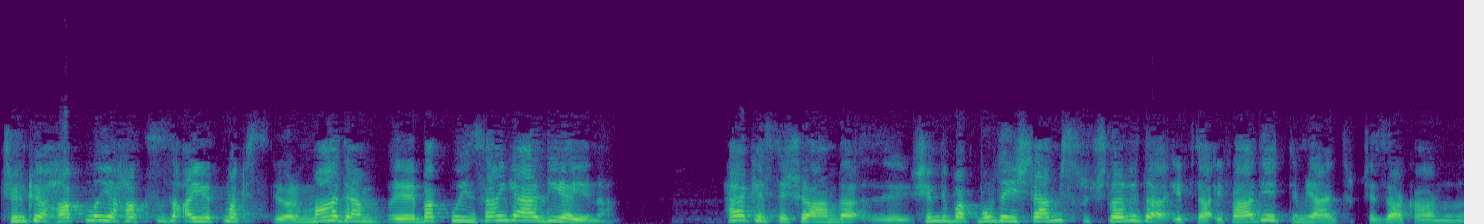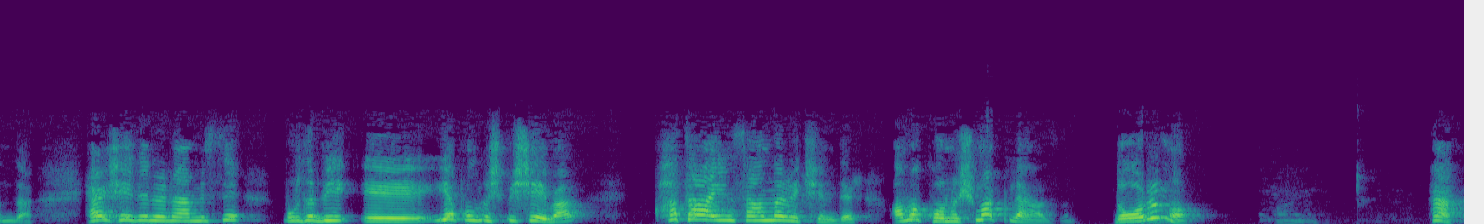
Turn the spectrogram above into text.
Çünkü haklıyı haksızı ayırtmak istiyorum. Madem e, bak bu insan geldi yayına. Herkes de şu anda e, şimdi bak burada işlenmiş suçları da ifta- ifade ettim yani Türk Ceza Kanunu'nda. Her şeyden önemlisi burada bir e, yapılmış bir şey var. Hata insanlar içindir ama konuşmak lazım. Doğru mu? Aynen. Ha.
